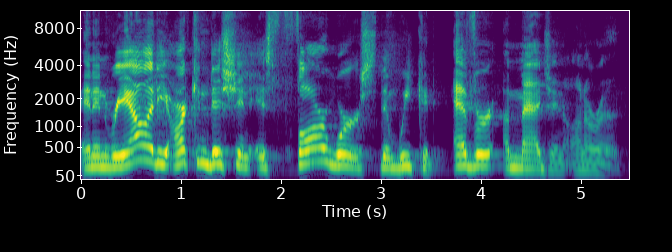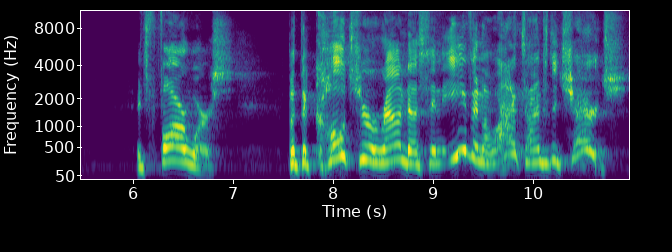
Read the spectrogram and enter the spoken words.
And in reality, our condition is far worse than we could ever imagine on our own. It's far worse. But the culture around us, and even a lot of times the church,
